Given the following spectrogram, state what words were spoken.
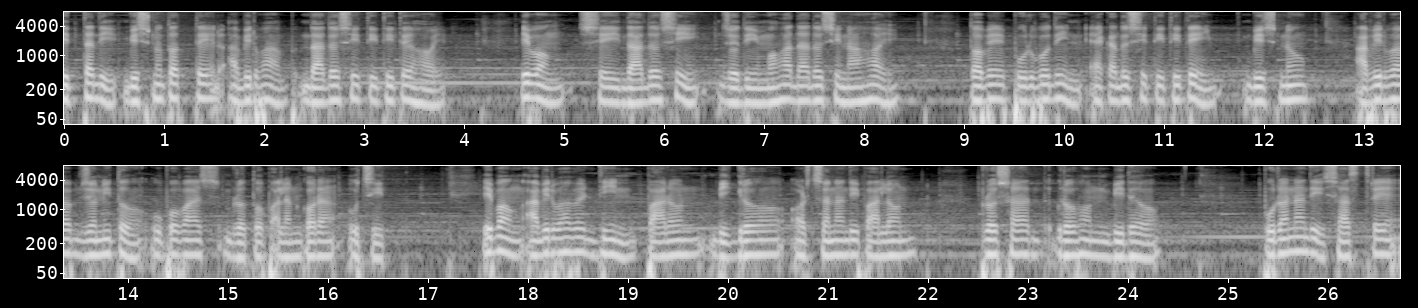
ইত্যাদি বিষ্ণুতত্ত্বের আবির্ভাব দ্বাদশী তিথিতে হয় এবং সেই দ্বাদশী যদি মহাদ্বাদশী না হয়, তবে পূর্বদিন একাদশী তিথিতেই বিষ্ণু আবির্ভাবজনিত উপবাস ব্রত পালন করা উচিত। এবং আবির্ভাবের দিন পালন বিগ্রহ, অর্চনাদি পালন, প্রসাদ গ্রহণ বিধেয়। পুরাণাদি শাস্ত্রে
